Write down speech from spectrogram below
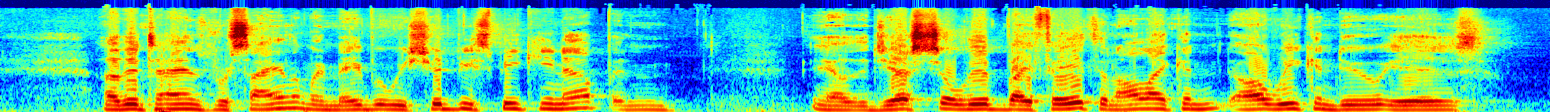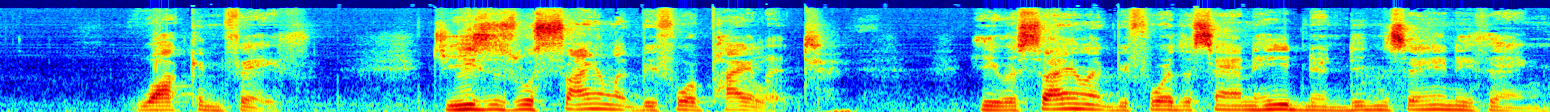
Other times we're silent when maybe we should be speaking up and you know the just shall live by faith and all I can all we can do is walk in faith. Jesus was silent before Pilate. He was silent before the Sanhedrin, didn't say anything.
